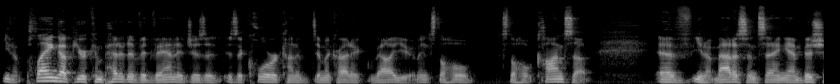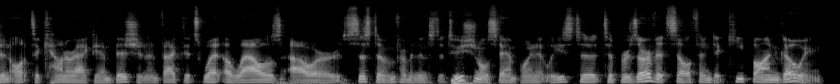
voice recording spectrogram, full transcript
you know playing up your competitive advantage is a is a core kind of democratic value. I mean, it's the whole it's the whole concept of you know Madison saying ambition ought to counteract ambition. In fact, it's what allows our system, from an institutional standpoint at least, to to preserve itself and to keep on going.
